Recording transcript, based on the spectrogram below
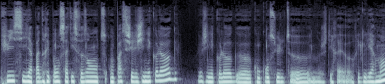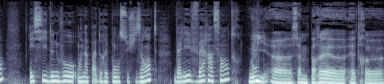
puis s'il n'y a pas de réponse satisfaisante, on passe chez le gynécologue, le gynécologue qu'on consulte, je dirais régulièrement. Et si de nouveau on n'a pas de réponse suffisante, d'aller vers un centre? Oui, euh, ça me paraît euh, être euh,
